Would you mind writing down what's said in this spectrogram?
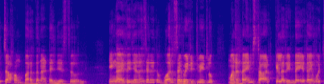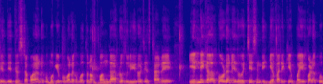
ఉత్సాహం భరతనాట్యం చేస్తూ ఉంది. ఇంకా అయితే జనసేన అయితే వరుస పెట్టి ట్వీట్లు. మన టైం స్టార్ట్ కిల్లర్ ఎండ్ అయ్యే టైం వచ్చింది. దుష్ట పాలనకు ముగింపు పలకపోతున్నాం బంగారు రోజులు ఈ రోజే స్టార్ట్ అయ్యి ఎన్నికల కోడ్ అనేది వచ్చేసింది. ఎవరికి భయపడకు.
